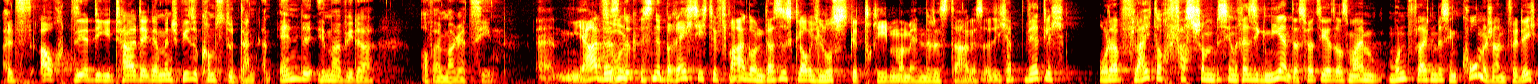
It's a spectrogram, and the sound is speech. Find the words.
als auch sehr digital denkender Mensch, wieso kommst du dann am Ende immer wieder auf ein Magazin? Ähm, ja, das ist eine, ist eine, berechtigte Frage und das ist, glaube ich, lustgetrieben am Ende des Tages. Also ich habe wirklich, oder vielleicht auch fast schon ein bisschen resignierend, das hört sich jetzt aus meinem Mund vielleicht ein bisschen komisch an für dich.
